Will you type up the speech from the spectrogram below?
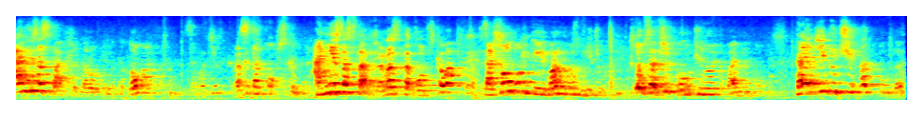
А не заставши Коробкина до дома, заворотил к Ростаковскому. А не заставши Ростаковского, зашел он к Ивану Кузьмичу, чтобы сообщить полученную вами новость. Да, идучи оттуда,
